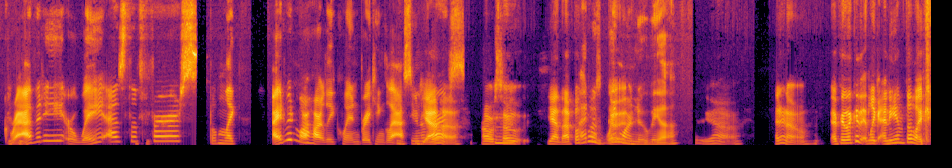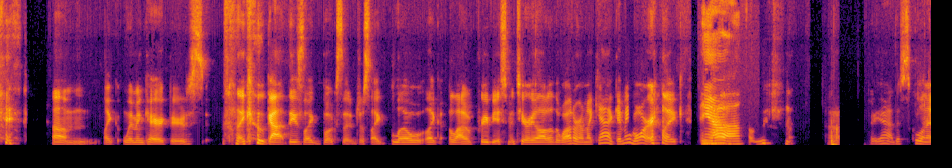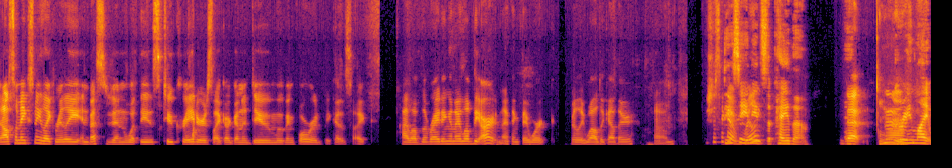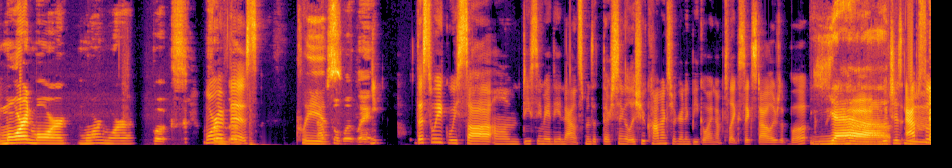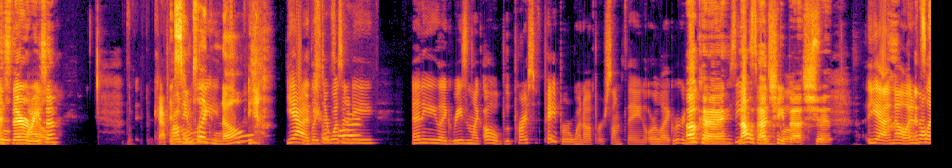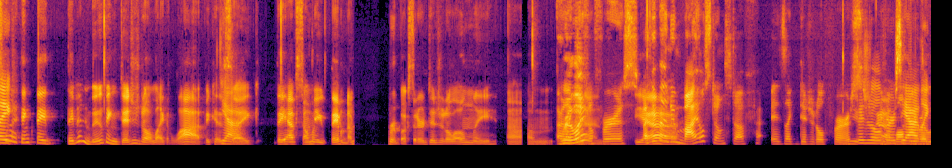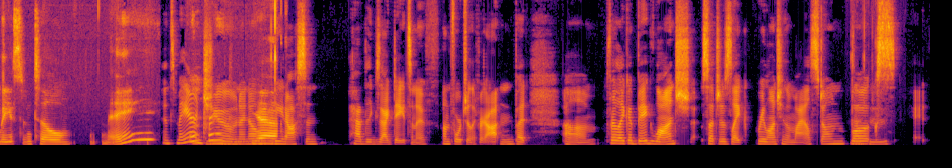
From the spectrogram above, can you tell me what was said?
gravity or weight as the Mhm. first. But I'm like, I'd read more Harley Quinn Breaking Glass universe. Yeah. Oh, so yeah, that book I'd was way good. more Nubia. Yeah. I don't know. I feel like it, like any of the like um like women characters like who got these like books that just like blow like a lot of previous material out of the water. I'm like, yeah, give me more. like Yeah. um, uh, but yeah, this is cool. And it also makes me like really invested in what these two creators like are gonna do moving forward because like I love the writing and I love the art and I think they work really well together. Um it's just like DC really needs to pay them. that Yeah. hmm, Green light more and more, more and more books. More of them. this. Please. Absolutely. Ye- This week we saw um DC made the announcement that their single issue comics are going to be going up to like six dollars a book, Yeah. which is Hmm. absolutely. Is there a wild. reason? it capitalism. seems like no. Yeah, Like, like there wasn't far? any any like reason like oh the price of paper went up or something or like we're gonna Okay, not with that size cheap ass shit. Yeah, no, and, and, it's also like I think they they've been moving digital like a lot because Yeah. like they have so many they have a number of books that are digital only. Um Or, like, Really? digital first. Yeah. I think the new milestone stuff is like digital first. digital Yeah. and won't Yeah, be like released until May. it's May or Okay. June. I know Yeah. Dean Austin had the exact dates, and I've unfortunately forgotten. But um, for like a big launch such as like relaunching the milestone books.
